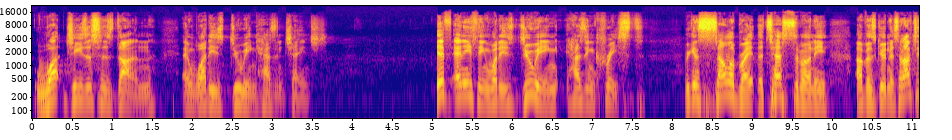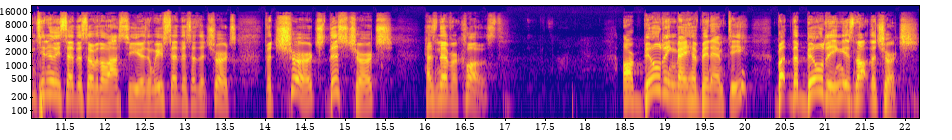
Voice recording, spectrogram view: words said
what Jesus has done and what he's doing hasn't changed. If anything, what he's doing has increased. We can celebrate the testimony of his goodness. And I've continually said this over the last two years, and we've said this as a church. The church, this church, has never closed. Our building may have been empty, but the building is not the church.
